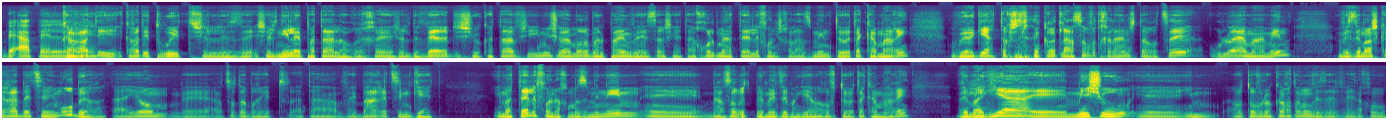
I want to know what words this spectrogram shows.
באפל. קראתי, קראתי טוויט של, של נילי פטל, העורך של The Verge, שהוא כתב שאם מישהו אמר לו ב-2010 שאתה יכול מהטלפון שלך להזמין טויוטה קאמרי, והוא יגיע תוך שתי דקות לאסוף אותך לאן שאתה רוצה, הוא לא היה מאמין. וזה מה שקרה בעצם עם אובר. אתה היום בארצות הברית, אתה, ובארץ עם גט. עם הטלפון אנחנו מזמינים, אה, בארצות הברית באמת זה מגיע מרוב טויוטה קאמרי, ומגיע אה, מישהו אה, עם האוטו ולוקח אותנו, וזה, ואנחנו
